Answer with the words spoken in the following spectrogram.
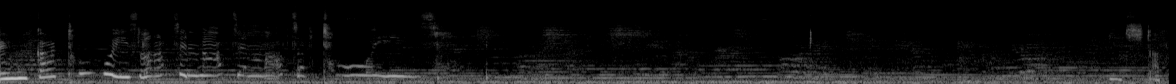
And we've got toys, lots and lots and lots of toys. And stuffed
